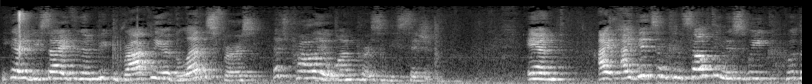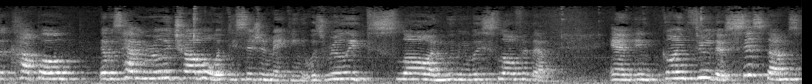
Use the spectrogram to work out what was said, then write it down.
you got to decide if you're going to pick the broccoli or the lettuce first. That's probably a one-person decision. And I, I, did some consulting this week with a couple that was having really trouble with decision making. It was really slow and moving really slow for them. And in going through their systems,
